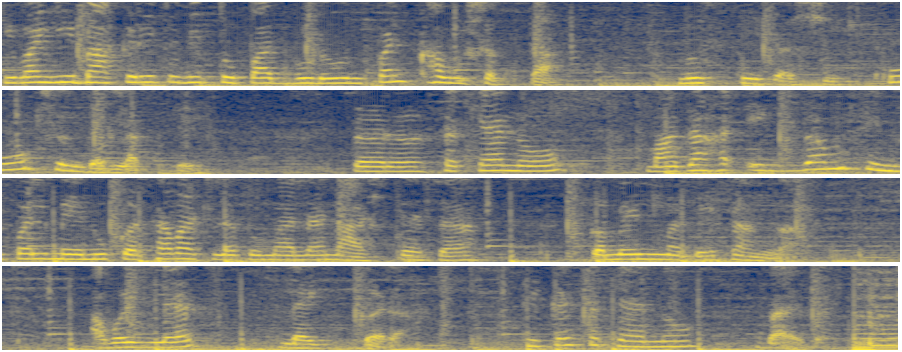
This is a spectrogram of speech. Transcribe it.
किंवा ही भाकरी तुम्ही तुपात बुडवून पण खाऊ शकता. नुसतीच अशी. खूप सुंदर लागते. तर सख्यानो माझा हा एकदम सिंपल मेनू कसा वाटला तुम्हाला नाश्त्याचा? कमेंटमध्ये सांगा. आवडल्यास लाईक करा. ठीक आहे सगळ्यांनो? बाय बाय.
